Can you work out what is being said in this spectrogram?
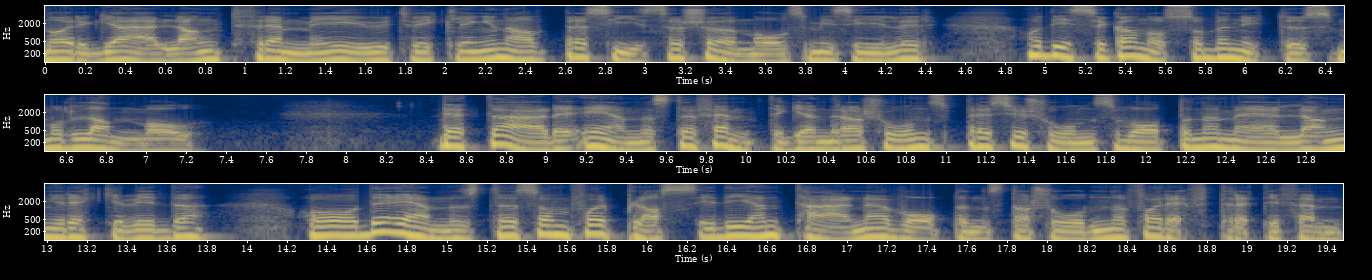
Norge er langt fremme i utviklingen av presise sjømålsmissiler, og disse kan også benyttes mot landmål. Dette er det eneste femtegenerasjons presisjonsvåpenet med lang rekkevidde, og det eneste som får plass i de interne våpenstasjonene for F-35.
